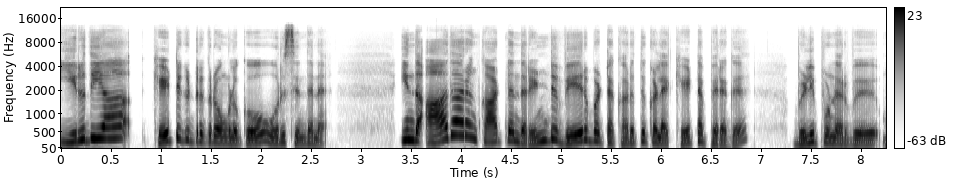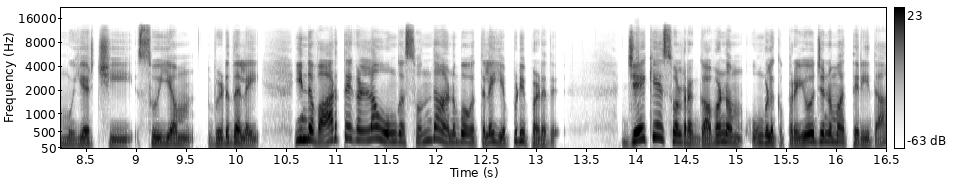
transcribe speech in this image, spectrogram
இறுதியா கேட்டுக்கிட்டு இருக்கிறவங்களுக்கோ ஒரு சிந்தனை. இந்த ஆதாரம் காட்டின இந்த ரெண்டு வேறுபட்ட கருத்துக்களை கேட்ட பிறகு விழிப்புணர்வு முயற்சி சுயம் விடுதலை இந்த வார்த்தைகள்லாம் உங்க சொந்த அனுபவத்துல எப்படிப்படுது? ஜேகே சொல்ற கவனம் உங்களுக்கு பிரயோஜனமா தெரியுதா?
